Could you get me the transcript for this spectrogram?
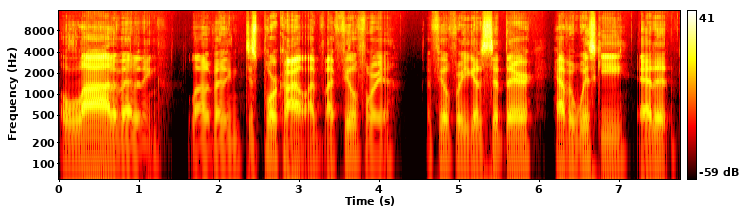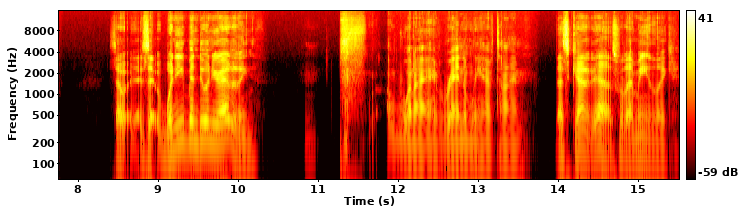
A lot of editing. A lot of editing. Just poor Kyle. I I feel for you. I feel for you. You got to sit there, have a whiskey, edit. So is it when you've been doing your editing? when I randomly have time. That's kind of yeah. That's what I mean. Like,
